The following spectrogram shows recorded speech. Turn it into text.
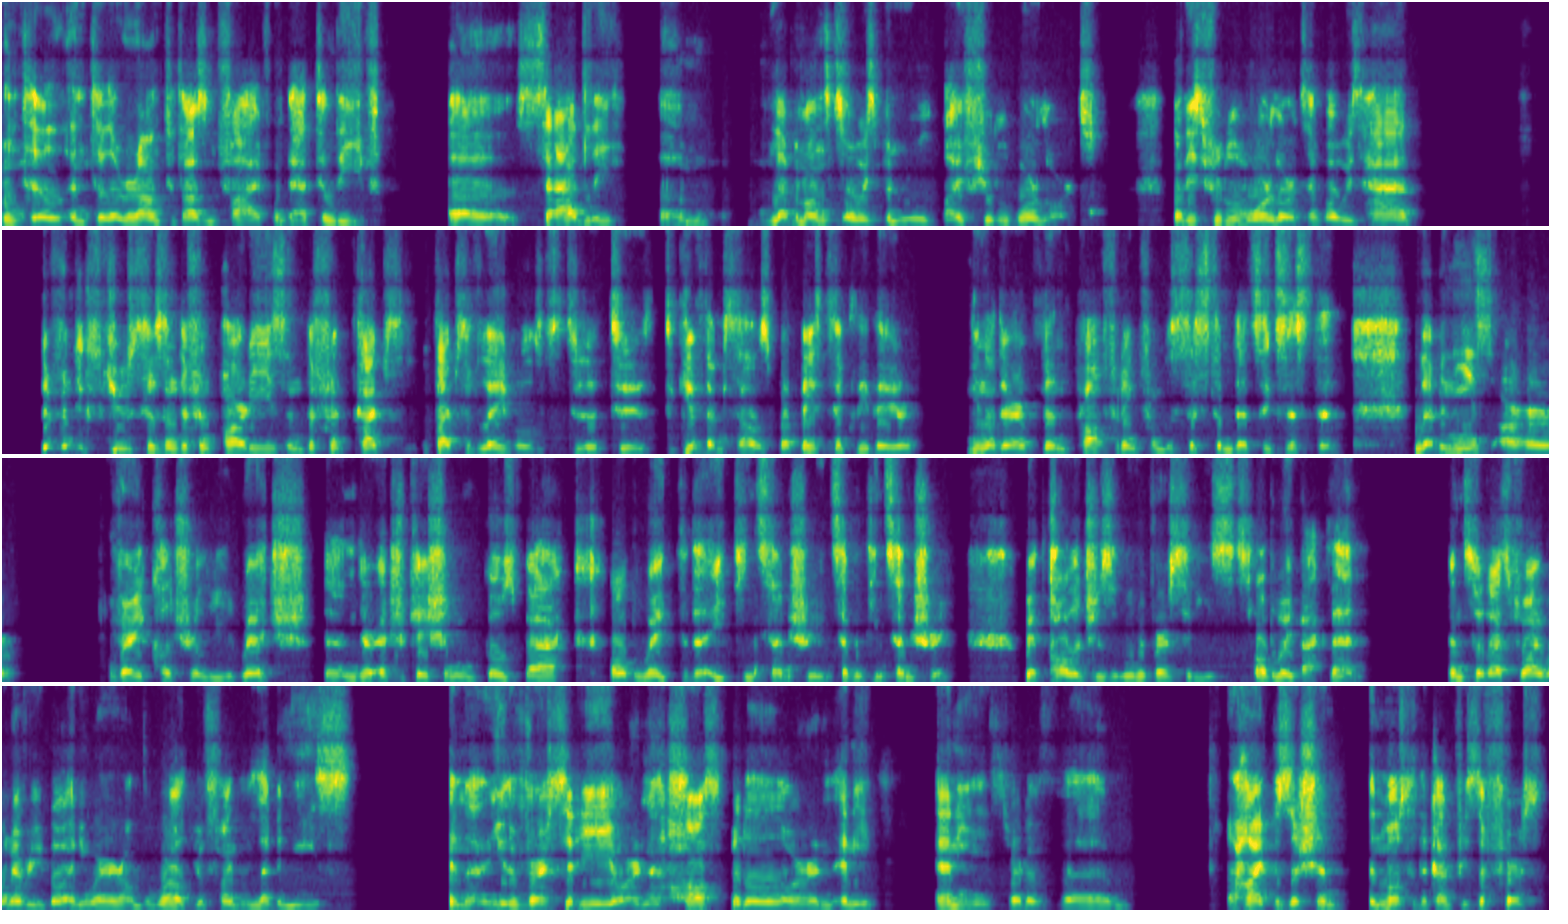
until until around 2005 when they had to leave. Uh, sadly, um, Lebanon's always been ruled by feudal warlords. Now, these feudal warlords have always had different excuses and different parties and different types types of labels to to to give themselves, but basically they're you know they've been profiting from the system that's existed. Lebanese are very culturally rich, and their education goes back all the way to the 18th century and 17th century. We had colleges and universities all the way back then. And so that's why whenever you go anywhere around the world, you'll find the Lebanese in a university or in a hospital or in any any sort of um, high position in most of the countries. The first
